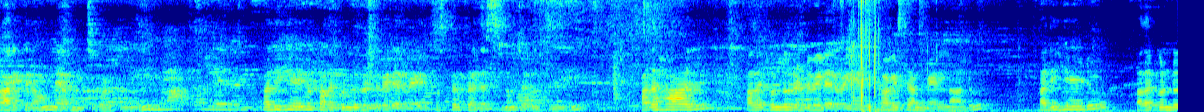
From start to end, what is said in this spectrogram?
కార్యక్రమం నిర్వహించబడుతుంది. పదిహేను పదకొండు రెండు వేల ఇరవై ఐదు పుస్తక ప్రదర్శన జరుగుతుంది. పదహారు పదకొండు రెండు వేల ఇరవై ఐదు కవి సమ్మేళనాలు. పదిహేడు పదకొండు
